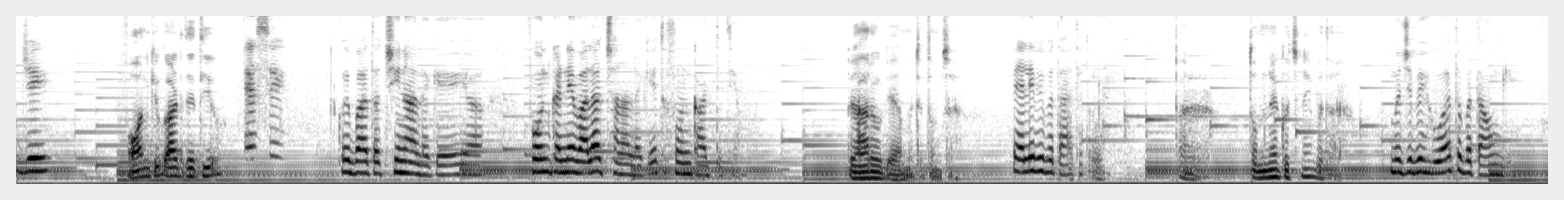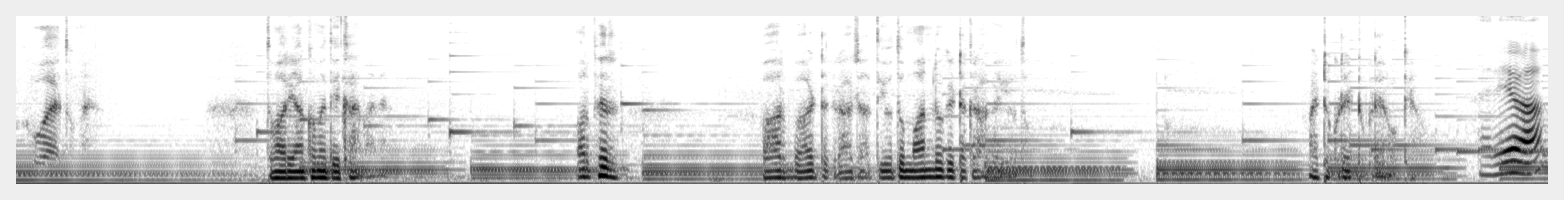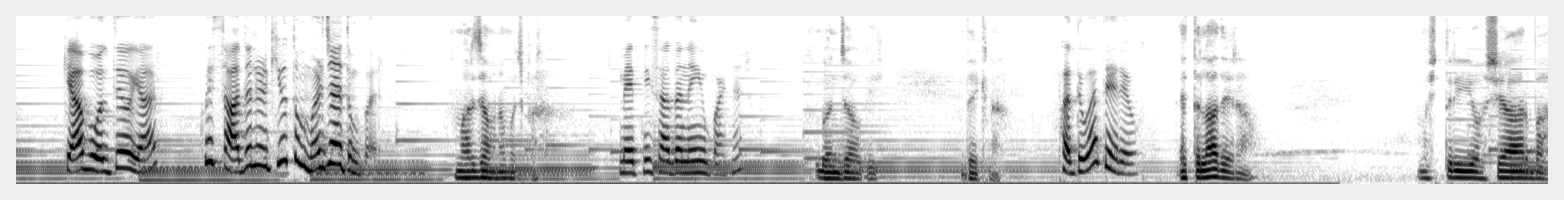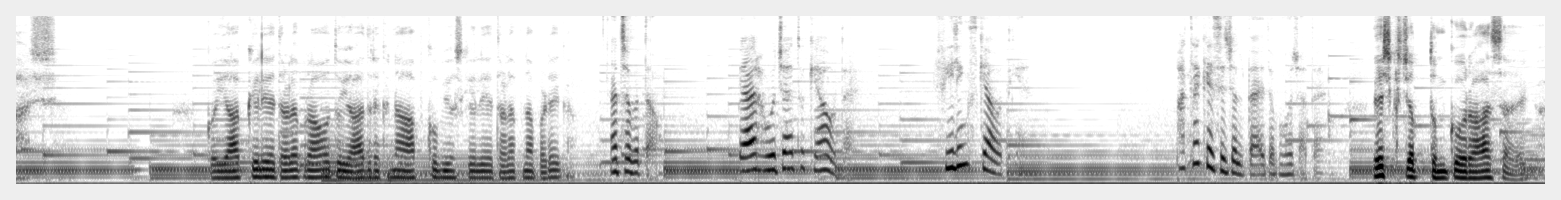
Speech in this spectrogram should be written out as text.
جی۔ Phone کیوں کاٹ دیتی ہو؟ ایسے کوئی بات اچھی نہ لگے یا فون کرنے والا اچھا نہ لگے تو فون کاٹ دیتی ہوں۔ پیار ہو گیا مجھے تم سے۔ پہلے بھی بتایا تھا تم نے پر تم نے کچھ نہیں بتایا۔ مجھے بھی ہوا تو بتاؤں گی۔ ہوا ہے تمہیں۔ تمہاری آنکھوں میں دیکھا ہے میں نے۔ اور پھر بار بار ٹکرا جاتی ہو تو مان لو کہ ٹکرا گئی ہو تم۔ میں ٹکڑے ٹکڑے ہو گیا ارے واہ کیا بولتے ہو یار؟ کوئی سادہ لڑکی ہو تو مر جائے تم پر۔ مر جاؤ نا مجھ پر۔ میں اتنی سادہ نہیں ہوں پارٹنر بن جاؤ گی۔ دیکھنا۔ فتوا دے رہے ہو۔ اطلاع دے رہا ہوں۔ مشتری ہوشیار باش کوئی آپ کے لیے تڑپ رہا ہو تو یاد رکھنا آپ کو بھی اس کے لیے تڑپنا پڑے گا۔ اچھا بتاؤ۔ پیار ہو جائے تو کیا ہوتا ہے؟ فیلنگز کیا ہوتی ہیں؟ پتہ کیسے چلتا ہے جب ہو جاتا ہے؟ عشق جب تم کو راس آئے گا،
